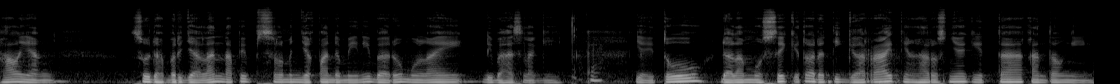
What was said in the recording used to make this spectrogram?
hal yang sudah berjalan tapi semenjak pandemi ini baru mulai dibahas lagi Oke. yaitu dalam musik itu ada tiga right yang harusnya kita kantongi.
